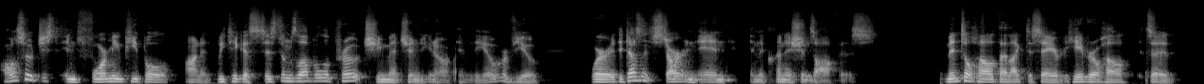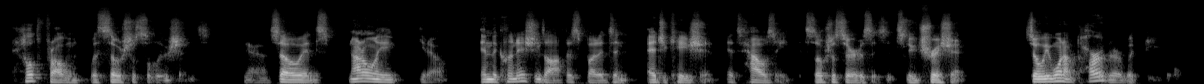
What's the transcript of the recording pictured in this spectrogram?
also just informing people on it. We take a systems level approach. You mentioned, you know, in the overview, where it doesn't start and end in the clinician's office. Mental health, I like to say, or behavioral health, it's a health problem with social solutions. Yeah. So it's not only, you know, in the clinician's office, but it's in education, it's housing, it's social services, it's nutrition. So we want to partner with people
